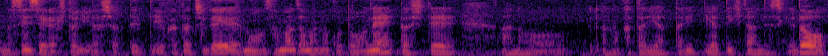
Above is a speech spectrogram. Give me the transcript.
あの先生が1人いらっしゃってっていう形でもうさまざまなことをね出してあのの語り合ったりってやってきたんですけど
